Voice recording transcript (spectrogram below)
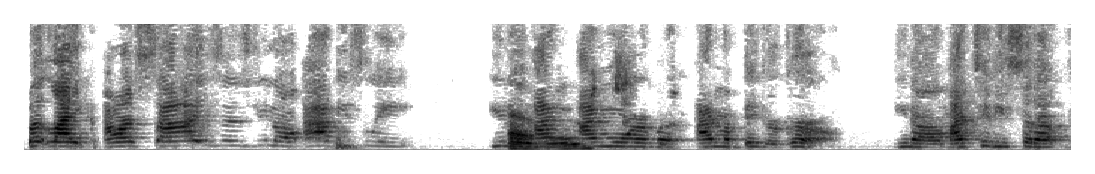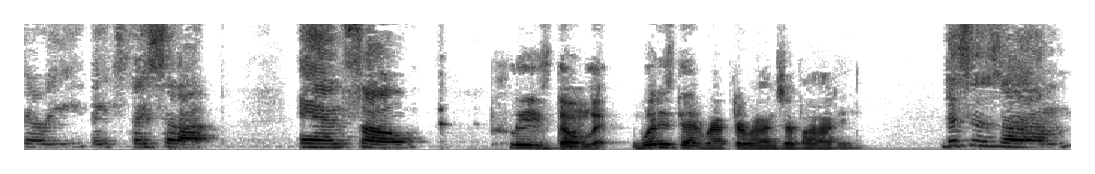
but like our sizes, you know, obviously, you know, Oh. I'm, I'm more of a I'm a bigger girl. You know, my titties sit up very they they sit up, and so Please don't let. What is that wrapped around your body? this is um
